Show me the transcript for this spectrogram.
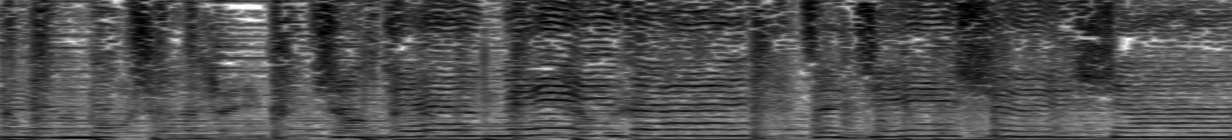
人的床上，甜蜜在再继续下。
